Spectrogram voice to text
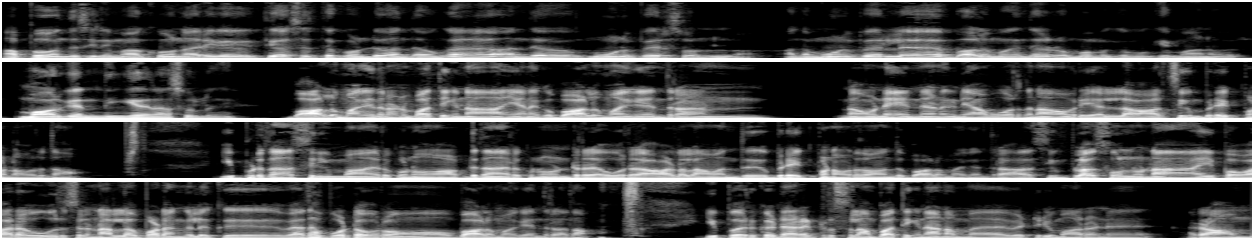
அப்போ வந்து சினிமாக்கும் நிறைய வித்தியாசத்தை கொண்டு வந்தவங்க அந்த மூணு பேர் சொல்லலாம். அந்த மூணு பேரில் பாலுமகேந்திரா ரொம்ப மிக முக்கியமானவர். மார்கன் நீங்கள் எதனா சொல்லுங்கள் பாலு மகேந்திரான்னு பார்த்தீங்கன்னா எனக்கு பாலு மகேந்திரான் நான் உடனே என்ன எனக்கு ஞாபகம் வருதுன்னா அவர் எல்லா ஆர்ட்ஸையும் பிரேக் பண்ணவர் தான் இப்படி தான் சினிமா இருக்கணும் அப்படி தான் இருக்கணுன்ற ஒரு ஆடெல்லாம் வந்து பிரேக் பண்ணவர் தான் வந்து பாலு மகேந்திரா சிம்பிளாக சொல்லணும்னா இப்போ வர ஒரு சில நல்ல படங்களுக்கு விதை போட்டவரும் பாலு மகேந்திரா தான் இப்போ இருக்க டேரக்டர்ஸ்லாம் பார்த்தீங்கன்னா நம்ம வெற்றிமாறன் ராம்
